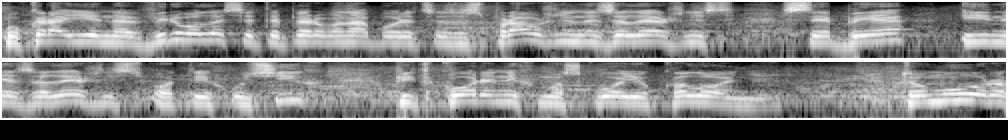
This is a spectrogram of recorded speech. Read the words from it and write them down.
Україна вирвалася, тепер вона бореться за справжню незалежність себе і незалежність отих усіх підкорених Москвою колоній. Тому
